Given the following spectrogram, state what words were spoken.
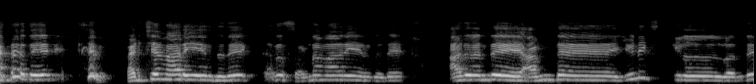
அதாவது படிச்ச மாதிரி இருந்தது கதை சொன்ன மாதிரி இருந்தது. அது வந்து அந்த யூனிக் ஸ்கில் வந்து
